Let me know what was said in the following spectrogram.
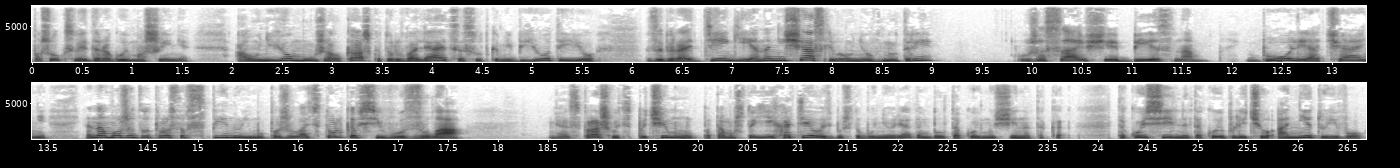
пошел к своей дорогой машине. А у нее муж алкаш, который валяется сутками, бьет ее, забирает деньги, и она несчастлива. У нее внутри ужасающая бездна, боли, отчаяния. И она может вот просто в спину ему пожелать столько всего зла, спрашивать, почему? Потому что ей хотелось бы, чтобы у нее рядом был такой мужчина, так, такой сильный, такое плечо, а нету его.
